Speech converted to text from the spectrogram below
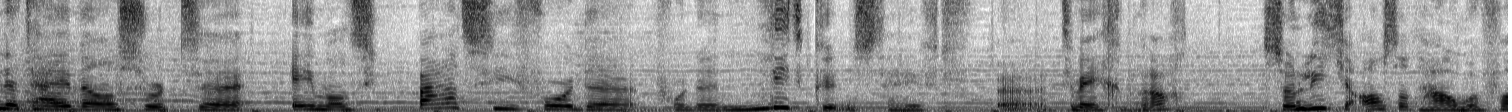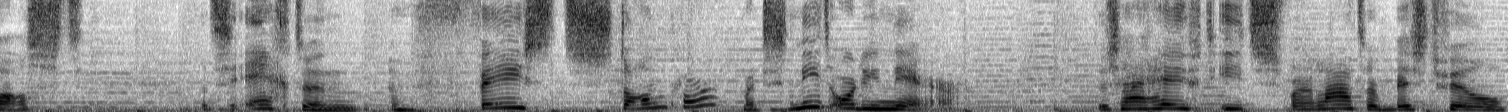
denk dat hij wel een soort eh, emancipatie voor de, voor de liedkunst heeft uh, teweeggebracht. Zo'n liedje als dat Hou Me Vast, dat is echt een, een feeststamper, maar het is niet ordinair. Dus hij heeft iets waar later best veel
